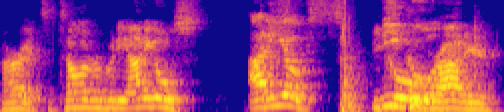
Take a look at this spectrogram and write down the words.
All right, so tell everybody adios. Adios. Be, cool. We're out of here.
